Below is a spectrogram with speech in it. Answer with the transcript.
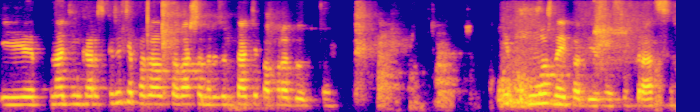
И, Наденька, расскажите, пожалуйста, о вашем результате по продукту. И можно и по бизнесу вкратце.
